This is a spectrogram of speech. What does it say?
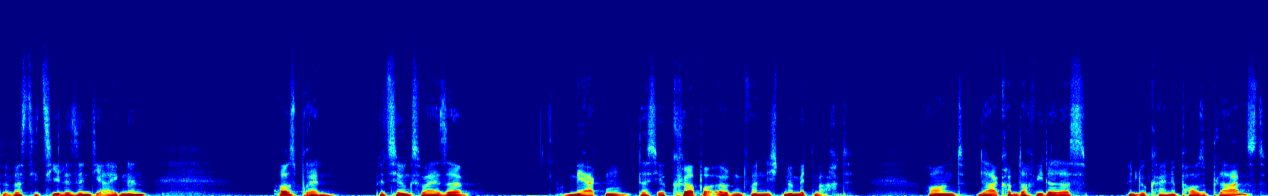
was die Ziele sind, die eigenen, ausbrennen, beziehungsweise merken, dass ihr Körper irgendwann nicht mehr mitmacht. Und da kommt auch wieder das, wenn du keine Pause planst,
